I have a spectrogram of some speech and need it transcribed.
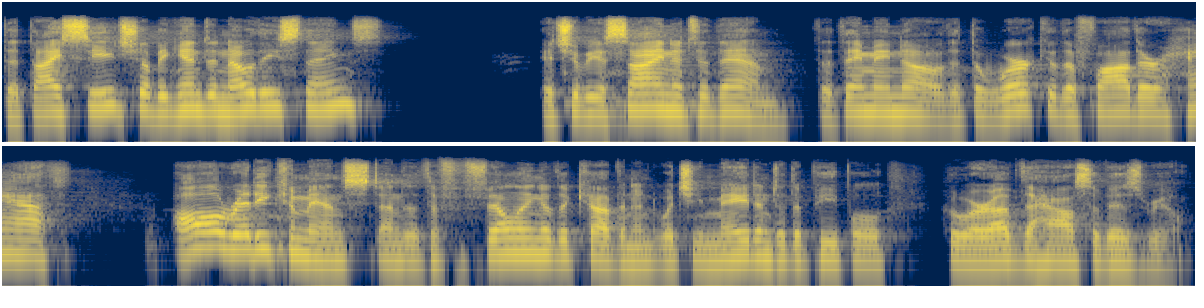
that thy seed shall begin to know these things, it shall be a sign unto them that they may know that the work of the Father hath already commenced unto the fulfilling of the covenant which he made unto the people who are of the house of Israel.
